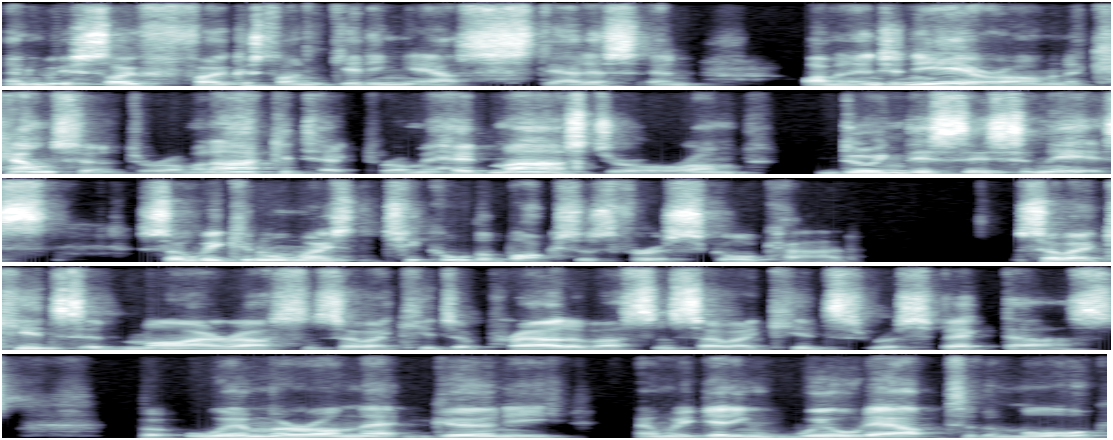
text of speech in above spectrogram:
and we're so focused on getting our status. And i'm an engineer or i'm an accountant or i'm an architect or i'm a headmaster or i'm doing this this and this. So we can almost tick all the boxes for a scorecard. So our kids admire us and so our kids are proud of us and so our kids respect us. But when we're on that gurney and we're getting wheeled out to the morgue,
